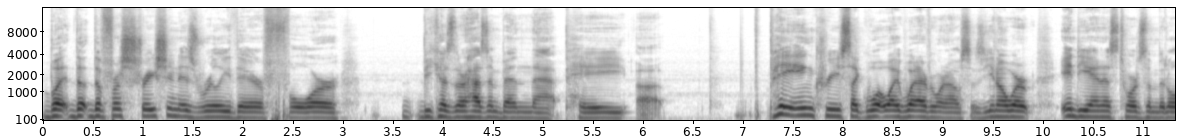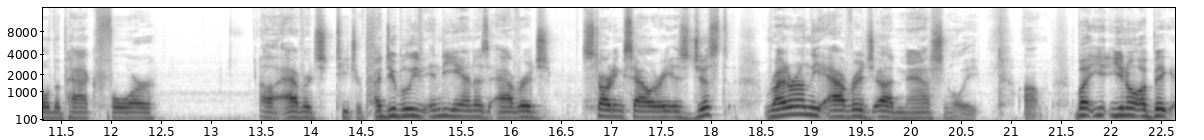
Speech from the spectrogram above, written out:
but the, the frustration is really there for because there hasn't been that pay uh, pay increase like what like what everyone else is. You know where Indiana's towards the middle of the pack for uh, average teacher. I do believe Indiana's average starting salary is just right around the average uh, nationally. Um, but you, you know a big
